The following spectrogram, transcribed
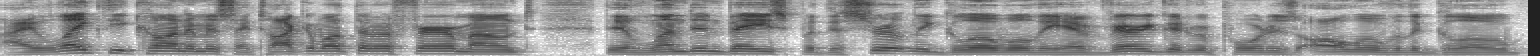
I like The Economist. I talk about them a fair amount. They're London based, but they're certainly global. They have very good reporters all over the globe.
